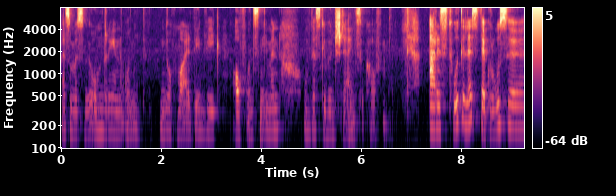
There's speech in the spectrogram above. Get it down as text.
Also müssen wir umdrehen und nochmal den Weg auf uns nehmen, um das Gewünschte einzukaufen. Aristoteles, der große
